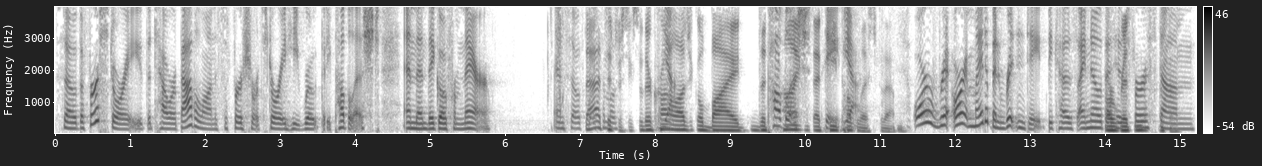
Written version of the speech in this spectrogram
So the first story, The Tower of Babylon, is the first short story he wrote that he published. And then they go from there. And so if that's interesting. so they're chronological yeah. by the Published time that date, he published yeah. them, or or it might have been written date because I know that or his written, first okay. um,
